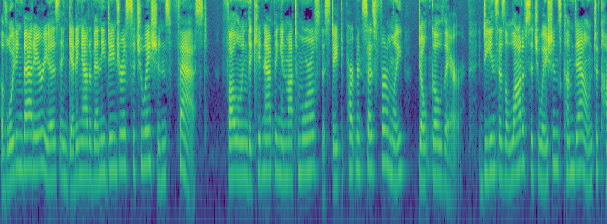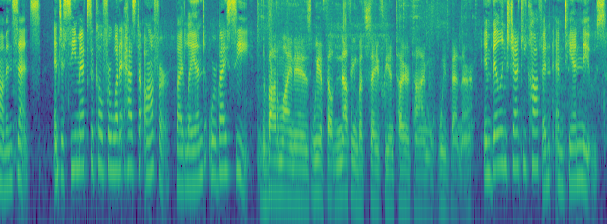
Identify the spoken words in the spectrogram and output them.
avoiding bad areas, and getting out of any dangerous situations fast. Following the kidnapping in Matamoros, the State Department says firmly don't go there. Dean says a lot of situations come down to common sense and to see Mexico for what it has to offer by land or by sea. The bottom line is we have felt nothing but safe the entire time we've been there. In Billings, Jackie Coffin, MTN News.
